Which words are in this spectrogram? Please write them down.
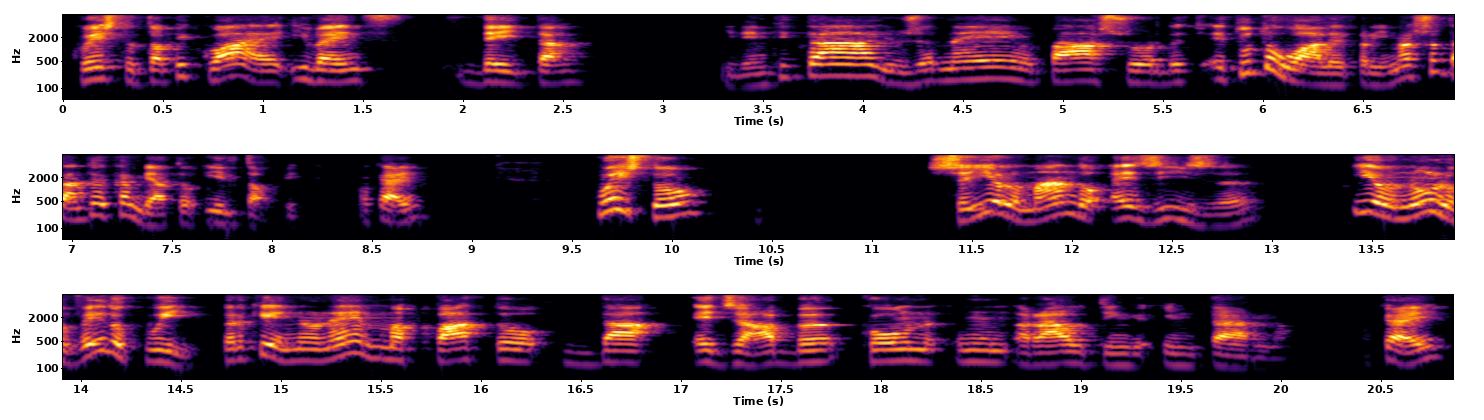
Questo topic qua è events data, identità, username, password, è tutto uguale prima, soltanto è cambiato il topic, ok? Questo, se io lo mando as is, io non lo vedo qui perché non è mappato da EJAB con un routing interno, ok?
